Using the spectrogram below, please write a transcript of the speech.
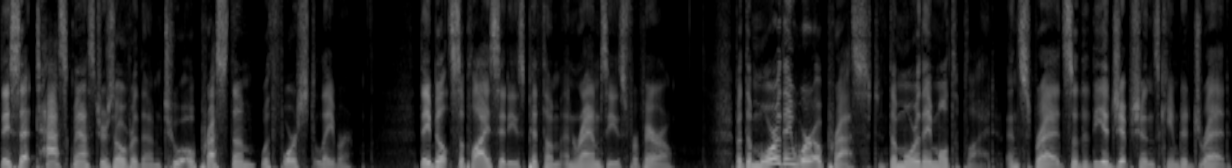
they set taskmasters over them to oppress them with forced labor. They built supply cities, Pithom and Ramses, for Pharaoh. But the more they were oppressed, the more they multiplied and spread, so that the Egyptians came to dread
